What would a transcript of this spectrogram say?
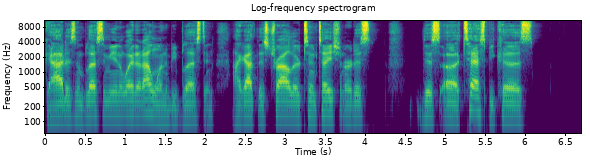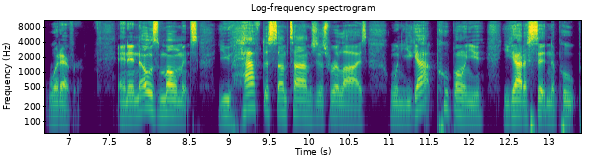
god isn't blessing me in a way that i want to be blessed and i got this trial or temptation or this this uh, test because whatever and in those moments you have to sometimes just realize when you got poop on you you got to sit in the poop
